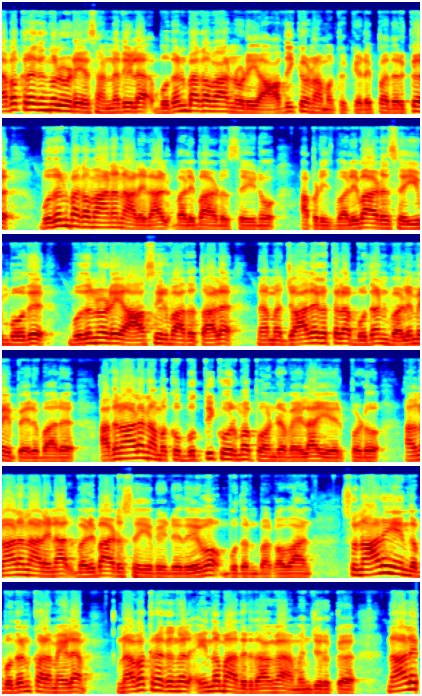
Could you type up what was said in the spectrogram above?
நவக்கிரகங்களுடைய சன்னதியில் புதன் பகவானுடைய ஆதிக்கம் நமக்கு கிடைப்பதற்கு புதன் பகவானை நாளை நாள் வழிபாடு செய்யணும். அப்படி வழிபாடு செய்யும்போது புதனுடைய ஆசீர்வாதத்தால் நம்ம ஜாதகத்தில் புதன் வலிமை பெறுவார். அதனால் நமக்கு புத்தி கூர்மை போன்றவையெல்லாம் ஏற்படும். அதனால் நாளை நாள் வழிபாடு செய்ய வேண்டிய தெய்வம் புதன் பகவான். ஸோ நாளைய இந்த புதன்கிழமையில் நவக்கிரகங்கள் இந்த மாதிரி தாங்க அமைஞ்சிருக்கு. நாளை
